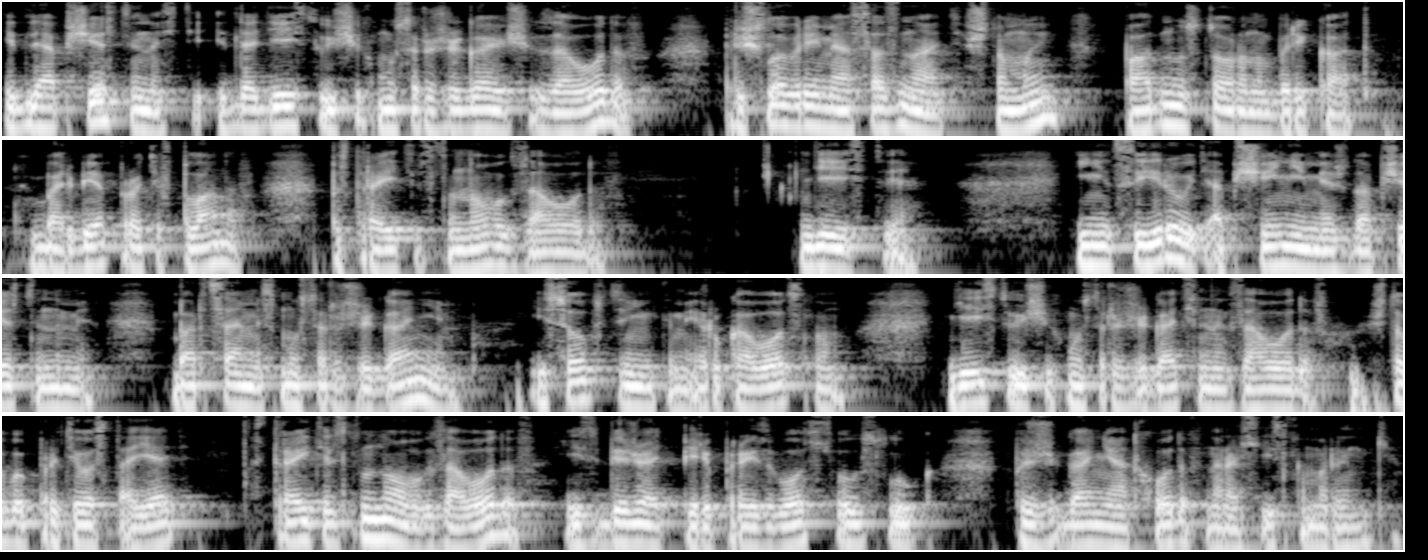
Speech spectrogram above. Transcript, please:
и для общественности, и для действующих мусоросжигающих заводов пришло время осознать, что мы по одну сторону баррикад в борьбе против планов по строительству новых заводов. Действие. Инициировать общение между общественными борцами с мусоросжиганием и собственниками и руководством действующих мусоросжигательных заводов, чтобы противостоять строительству новых заводов и избежать перепроизводства услуг по сжиганию отходов на российском рынке.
